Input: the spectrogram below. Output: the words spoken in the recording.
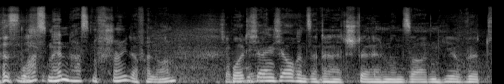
dass Wo ich- hast du ihn hin? Hast du ihn schon wieder verloren? hab Wollte ich eigentlich auch ins Internet stellen und sagen, hier wird,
